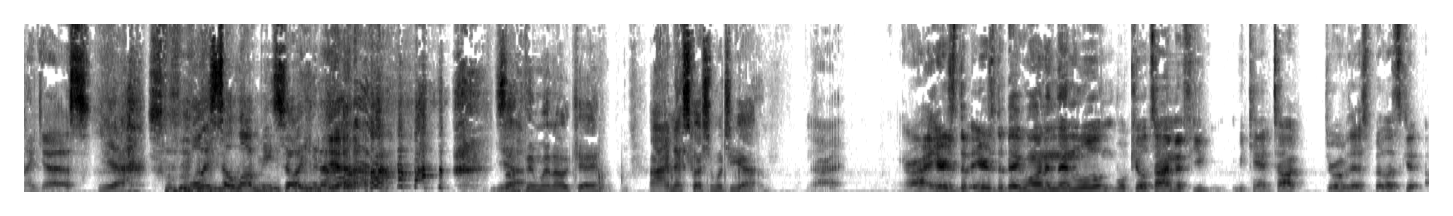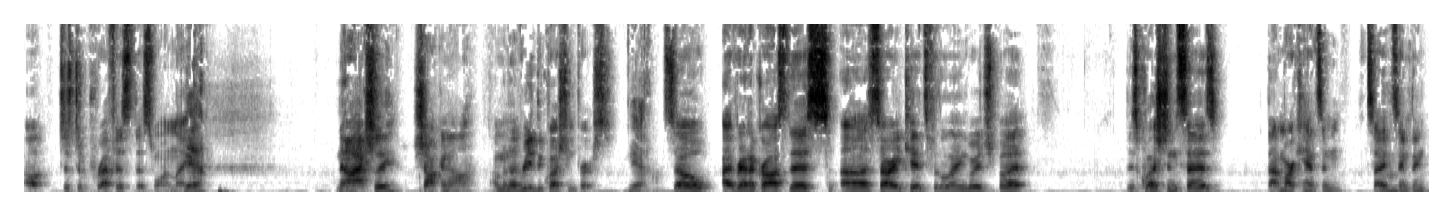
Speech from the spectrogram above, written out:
I guess. Yeah. Well, they still love me, so you know. Yeah. Something went okay. All right, next question. What you got? All right, all right. Here's the here's the big one, and then we'll we'll kill time if you we can't talk through this. But let's get uh, just to preface this one. Like, Yeah. no, actually, shock and awe. I'm gonna read the question first. Yeah. So I ran across this. Uh, sorry, kids, for the language, but this question says that Mark Manson site, Mhm. same thing.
